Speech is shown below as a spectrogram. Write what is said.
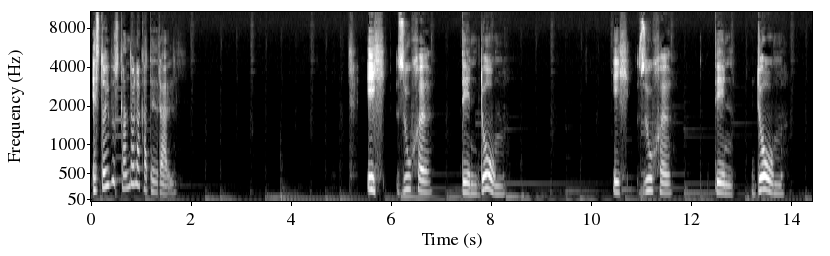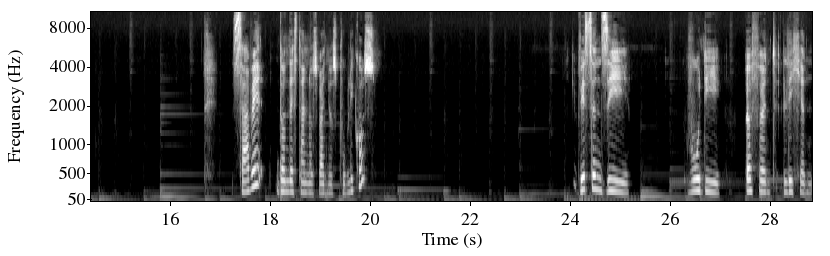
Estoy buscando la catedral. Ich suche den Dom. Ich suche den Dom. ¿Sabe dónde están los baños públicos? Wissen Sie, wo die öffentlichen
